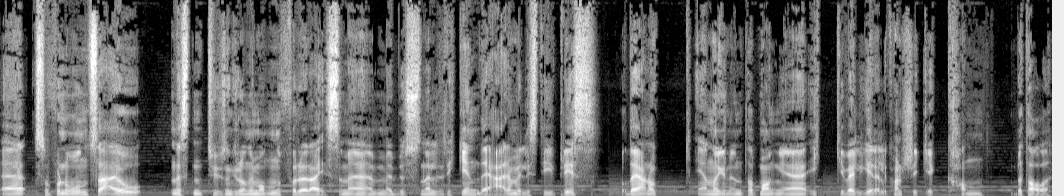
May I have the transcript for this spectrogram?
Eh, Så for noen så er jo nesten 1000 kroner i måneden for å reise med, med bussen eller trikken, det er en veldig stiv pris. Og det er nok en av grunnene til at mange ikke velger, eller kanskje ikke kan betale.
